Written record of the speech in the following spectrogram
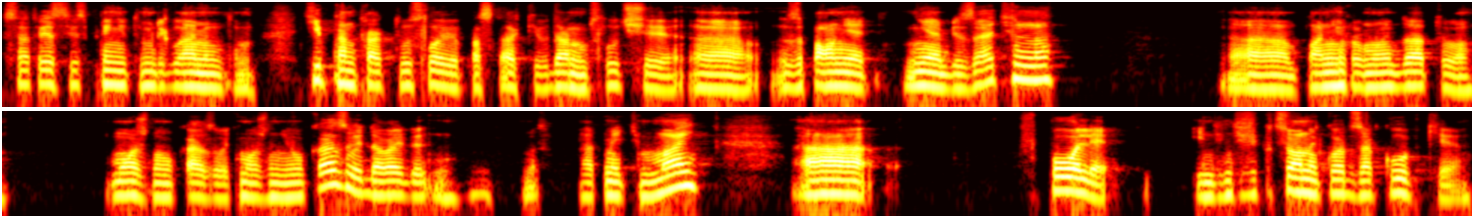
в соответствии с принятым регламентом. Тип контракта, условия поставки в данном случае э, заполнять не обязательно. Э, планируемую дату можно указывать, можно не указывать. Давай отметим май. А в поле идентификационный код закупки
